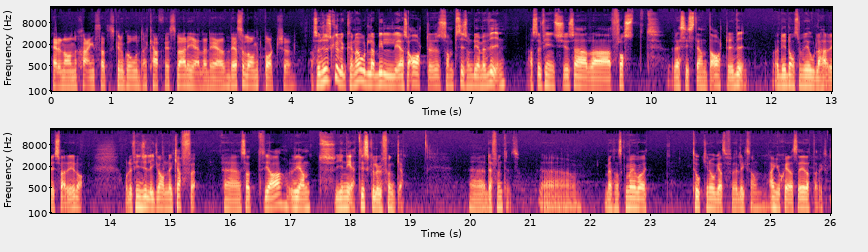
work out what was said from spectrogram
Är det någon chans att det skulle gå att odla kaffe i Sverige eller det, det är så långt bort? Så... Alltså du skulle kunna odla billiga alltså arter som, precis som du gör med vin. Alltså det finns ju så här uh, frostresistenta arter i vin. Och det är de som vi odlar här i Sverige idag. Och det finns ju likadant med kaffe. Uh, så att ja, rent genetiskt skulle det funka. Uh, definitivt men sen ska man ju vara tokig nog att för, liksom, engagera sig i detta. Liksom.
